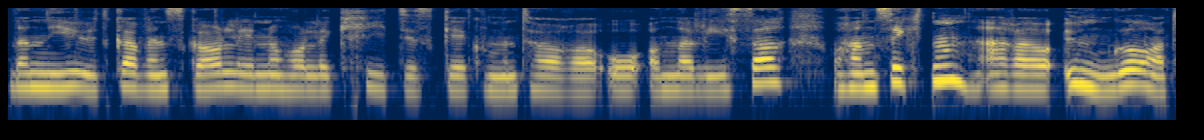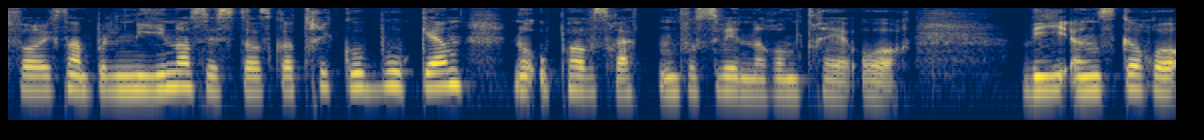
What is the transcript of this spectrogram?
Den nye utgaven skal inneholde kritiske kommentarer og analyser. Og hensikten er å unngå at f.eks. nynazister skal trykke opp boken når opphavsretten forsvinner om tre år. Vi ønsker å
